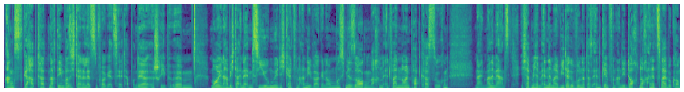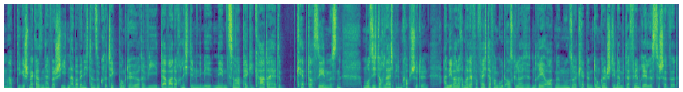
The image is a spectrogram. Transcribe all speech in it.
Angst gehabt hat, nach dem, was ich da in der letzten Folge erzählt habe. Und er schrieb, ähm, Moin, habe ich da eine MCU-Müdigkeit von Andy wahrgenommen? Muss ich mir Sorgen machen? Etwa einen neuen Podcast suchen? Nein, mal im Ernst. Ich habe mich am Ende mal wieder gewundert, dass Endgame von Andy doch noch eine 2 bekommen hat. Die Geschmäcker sind halt verschieden, aber wenn ich dann so Kritikpunkte höre wie, da war doch Licht im Nebenzimmer, Peggy Carter hätte Cap doch sehen müssen, muss ich doch leicht mit dem Kopf schütteln. Andy war doch immer der Verfechter von gut ausgeleuchteten Drehorten und nun soll Cap im Dunkeln stehen, damit der Film realistischer wird.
